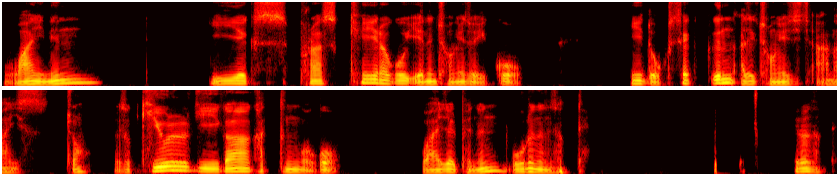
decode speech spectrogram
y는 2x 플러스 k라고 얘는 정해져 있고 이 녹색은 아직 정해지지 않아 있죠. 그래서 기울기가 같은 거고 y절편은 모르는 상태. 이런 상태.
